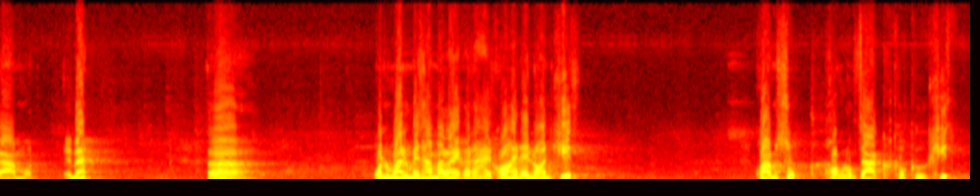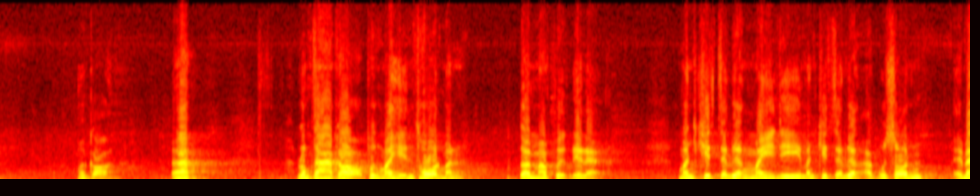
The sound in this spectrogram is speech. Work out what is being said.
กามหมดเห็นไหมเออ วันๆไม่ทำอะไรก็ได้ ขอให้ได้นอนคิด ความสุขของหลวงตาก็คือคิด เมื่อก่อนนะหลวงตาก็เพิ่งมาเห็นโทษมัน ตอนมาฝึกนี่แหละ มันคิดแต่เรื่องไม่ดี มันคิดแต่เรื่องอกุศล เห็นไหม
